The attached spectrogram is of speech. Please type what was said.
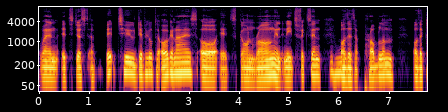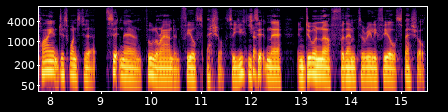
when it's just a bit too difficult to organize, or it's gone wrong and it needs fixing, Mm-hmm. or there's a problem, or the client just wants to sit in there and fool around and feel special. So you can Sure. sit in there and do enough for them to really feel special.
